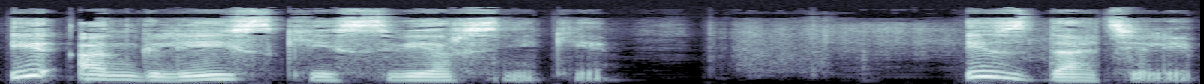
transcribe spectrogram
и английские сверстники. Издатели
